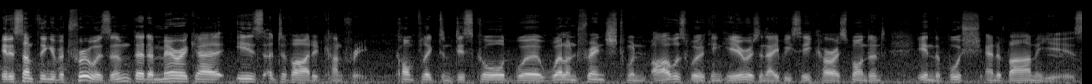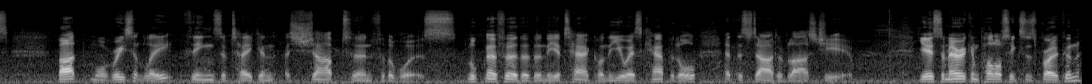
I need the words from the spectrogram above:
It is something of a truism that America is a divided country. Conflict and discord were well entrenched when I was working here as an ABC correspondent in the Bush and Obama years. But more recently, things have taken a sharp turn for the worse. Look no further than the attack on the US Capitol at the start of last year. Yes, American politics is broken,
